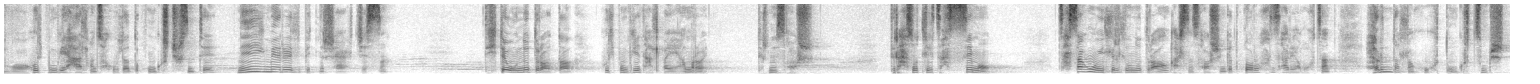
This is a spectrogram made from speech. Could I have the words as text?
нөгөө хөл бөмбөгийн хаалган цохиулаад өнгөрчихсөн те. Нийгмээрээ л бид нар шаагж ирсэн. Гэхдээ өнөөдөр одоо хөл бөмбөгийн талбай ямар байна? Тэрнээс хойш тэр асуудлыг зассан юм уу? Засаагүй илрэл өнөөдөр он гарснаас хойш ингээд 3 сарын хугацаанд 27 хүүхэд өнгөрцөн биш.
